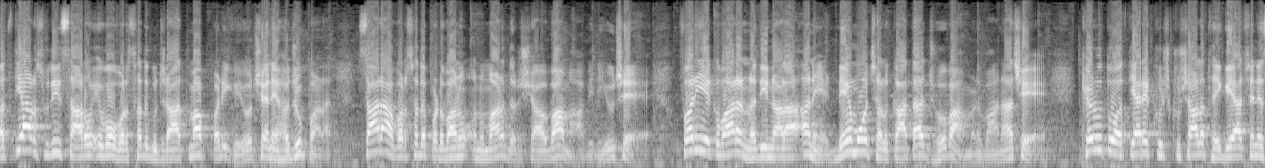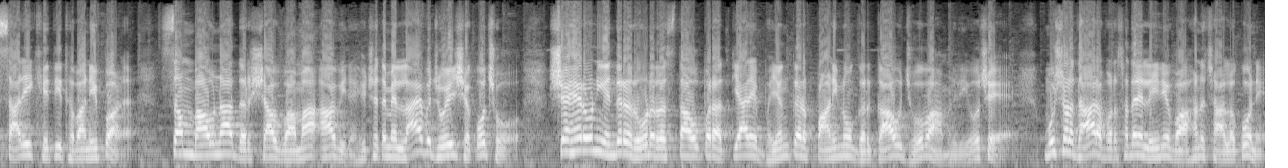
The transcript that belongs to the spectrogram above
અત્યાર સુધી સારો એવો વરસાદ ગુજરાતમાં પડી ગયો છે અને હજુ પણ સારા વરસાદ પડવાનું અનુમાન દર્શાવવામાં આવી રહ્યું છે. ફરી એકવાર નદી નાળા અને ડેમો છલકાતા જોવા મળવાના છે. ખેડૂતો અત્યારે ખુશખુશાલ થઈ ગયા છે અને સારી ખેતી થવાની પણ સંભાવના દર્શાવવામાં આવી રહી છે. તમે લાઈવ જોઈ શકો છો. શહેરોની અંદર રોડ રસ્તા ઉપર અત્યારે ભયંકર પાણીનો ગરકાવ જોવા મળી રહ્યો છે. મુશળધાર વરસાદને લઈને વાહન ચાલકોને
